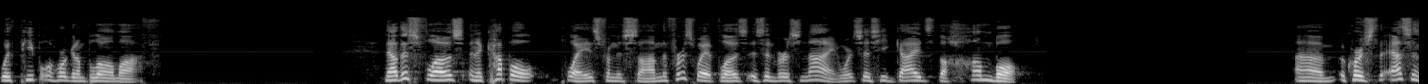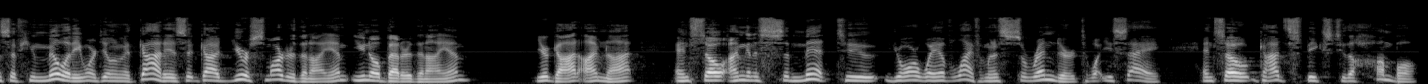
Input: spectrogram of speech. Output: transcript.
with people who are going to blow Him off. Now this flows in a couple ways from this psalm. The first way it flows is in verse 9, where it says he guides the humble. Um, of course, the essence of humility when we're dealing with God is that God, you're smarter than I am. You know better than I am. You're God. I'm not. And so I'm going to submit to your way of life. I'm going to surrender to what you say. And so God speaks to the humble.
